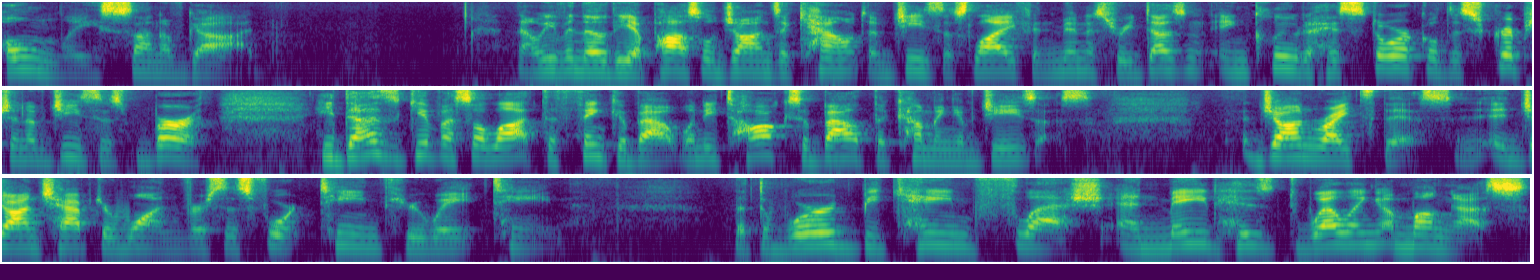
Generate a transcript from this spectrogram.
only Son of God. Now, even though the Apostle John's account of Jesus' life and ministry doesn't include a historical description of Jesus' birth, he does give us a lot to think about when he talks about the coming of Jesus. John writes this in John chapter 1, verses 14 through 18 that the Word became flesh and made his dwelling among us.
